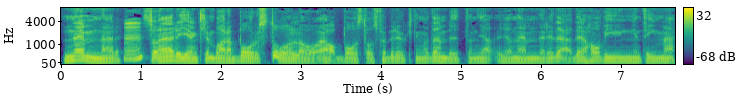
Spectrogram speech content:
nämner Mm. så är det egentligen bara borrstål och ja, borrstålsförbrukning och den biten jag, jag nämner i det. Det har vi ju ingenting med,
